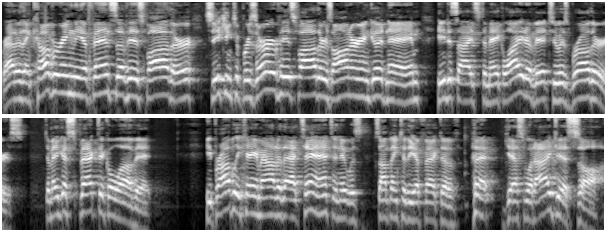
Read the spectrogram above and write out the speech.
Rather than covering the offense of his father, seeking to preserve his father's honor and good name, he decides to make light of it to his brothers, to make a spectacle of it. He probably came out of that tent and it was something to the effect of, guess what I just saw?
